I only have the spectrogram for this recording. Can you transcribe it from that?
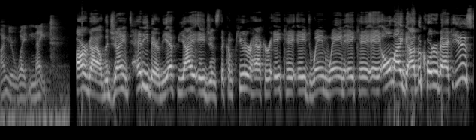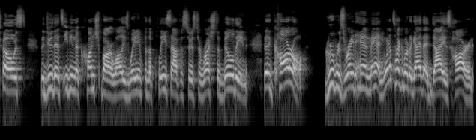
I'm your white knight. Argyle, the giant teddy bear, the FBI agents, the computer hacker, aka Dwayne Wayne, aka, oh my god, the quarterback is toast. The dude that's eating the crunch bar while he's waiting for the police officers to rush the building. Then Carl, Gruber's right hand man. You want to talk about a guy that dies hard?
